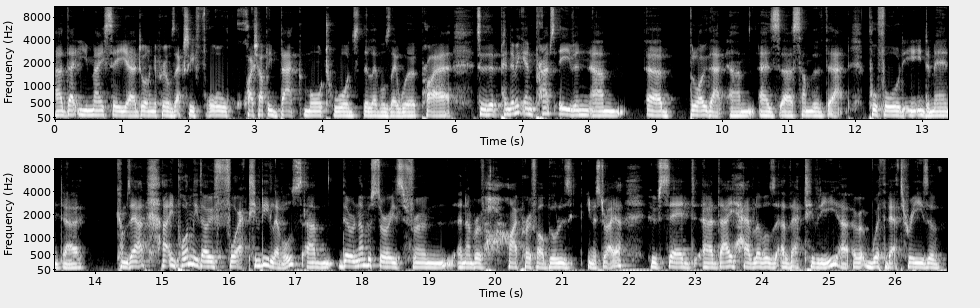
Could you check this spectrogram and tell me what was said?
uh, that you may see uh, dwelling approvals actually fall quite sharply back more towards the levels they were prior to the pandemic, and perhaps even um, uh, below that um, as uh, some of that pull forward in, demand. Uh, comes out. Uh, importantly, though, for activity levels, um, there are a number of stories from a number of high profile builders in Australia who've said they have levels of activity worth about threes of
